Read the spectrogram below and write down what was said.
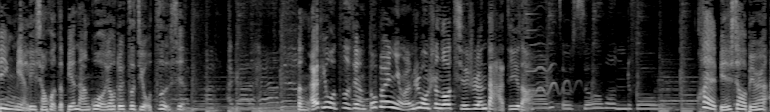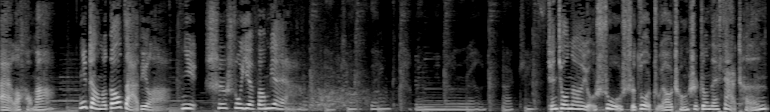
并勉励小伙子别难过，要对自己有自信。本来挺有自信，都被你们这种身高歧视人打击的。快别笑别人矮了好吗？你长得高咋地了？你吃树叶方便呀？全球呢有数十座主要城市正在下沉，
